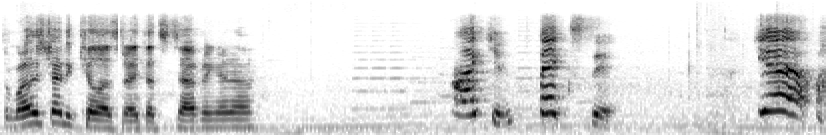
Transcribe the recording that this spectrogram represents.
So Marley's trying to kill us, right? That's what's happening right now? I can fix it. Yeah.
